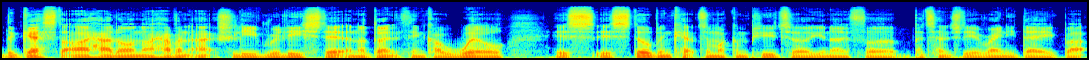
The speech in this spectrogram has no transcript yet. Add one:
the guest that I had on, I haven't actually released it, and I don't think I will. It's it's still been kept on my computer, you know, for potentially a rainy day. But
